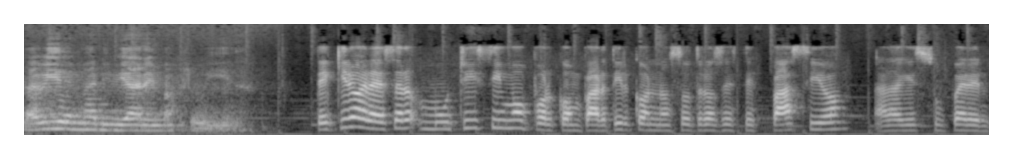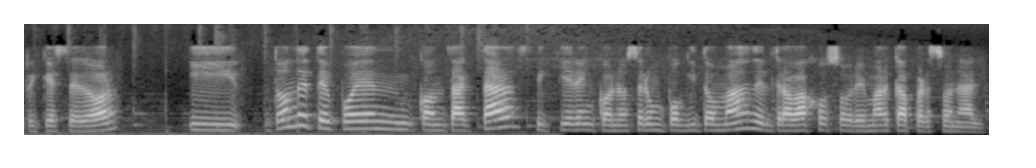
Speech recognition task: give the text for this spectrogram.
La vida es más liviana y más fluida. Te quiero agradecer muchísimo por compartir con nosotros este espacio. La verdad que es súper enriquecedor. ¿Y dónde te pueden contactar si quieren conocer un poquito más del trabajo sobre marca personal?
